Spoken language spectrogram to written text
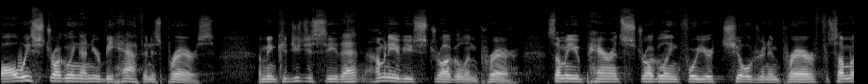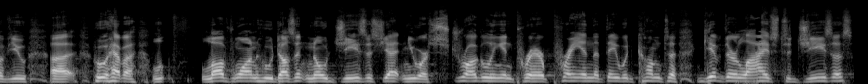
always struggling on your behalf in his prayers. I mean, could you just see that? How many of you struggle in prayer? Some of you parents struggling for your children in prayer. For some of you uh, who have a loved one who doesn't know Jesus yet and you are struggling in prayer, praying that they would come to give their lives to Jesus.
